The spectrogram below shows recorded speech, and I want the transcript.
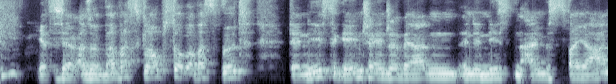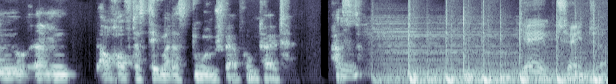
Mhm. Jetzt ist ja, also was glaubst du aber, was wird der nächste Gamechanger werden in den nächsten ein bis zwei Jahren, ähm, auch auf das Thema, das du im Schwerpunkt halt hast? Gamechanger.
